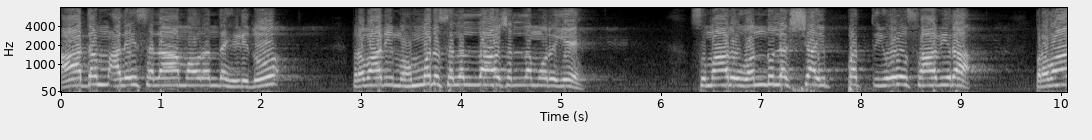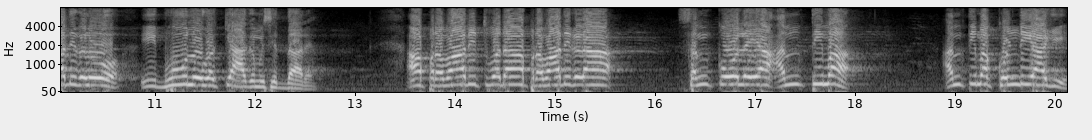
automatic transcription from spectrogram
ಆದಮ್ ಅಲೈಸಲಾಂ ಅವರಿಂದ ಹಿಡಿದು ಪ್ರವಾದಿ ಮೊಹಮ್ಮದ್ ಸಲ್ಲಲ್ಲಾ ಸಲ್ಲಂ ಅವರಿಗೆ ಸುಮಾರು ಒಂದು ಲಕ್ಷ ಇಪ್ಪತ್ತೇಳು ಸಾವಿರ ಪ್ರವಾದಿಗಳು ಈ ಭೂಲೋಕಕ್ಕೆ ಆಗಮಿಸಿದ್ದಾರೆ. ಆ ಪ್ರವಾದಿತ್ವದ ಪ್ರವಾದಿಗಳ ಸಂಕೋಲೆಯ ಅಂತಿಮ ಅಂತಿಮ ಕೊಂಡಿಯಾಗಿ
